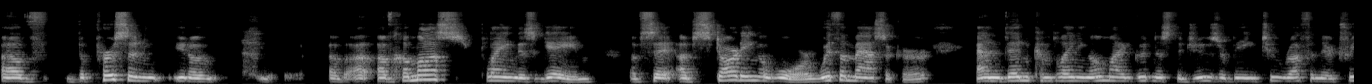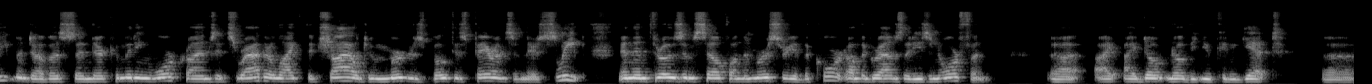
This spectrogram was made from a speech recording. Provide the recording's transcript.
of the person you know of of Hamas playing this game of say of starting a war with a massacre and then complaining, oh my goodness, the Jews are being too rough in their treatment of us and they're committing war crimes. It's rather like the child who murders both his parents in their sleep and then throws himself on the mercy of the court on the grounds that he's an orphan. Uh, I, I, don't know that you can get uh,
